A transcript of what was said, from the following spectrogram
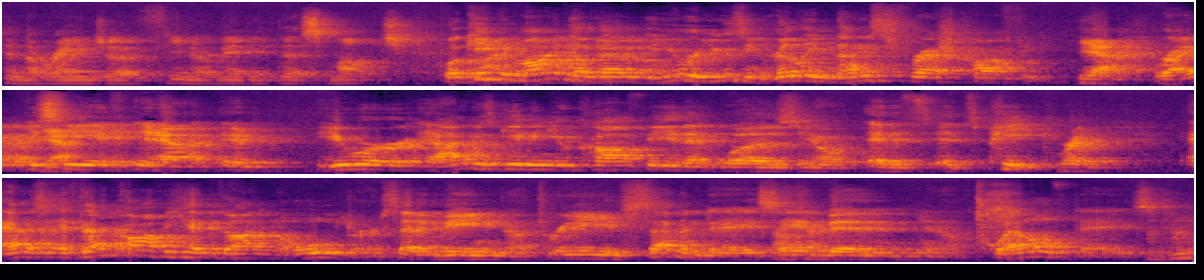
in the range of, you know, maybe this much. Well, keep in mind though that you were using really nice fresh coffee. Yeah, right? You Yeah. see, if, you know, if you were, I was giving you coffee that was, you know, at its, its peak. right. As if that coffee had gotten older, instead of being, you know, three, seven days, say it had been, you know, twelve days, Mhm.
